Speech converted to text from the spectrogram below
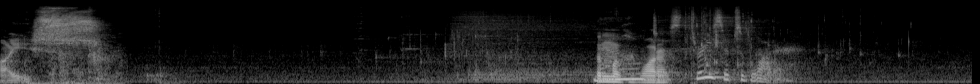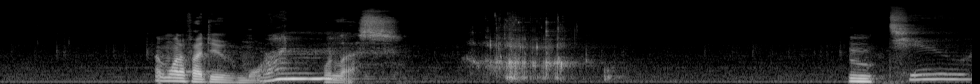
Nice. Doesn't look like water. Just three sips of water. And what if I do more One. or less? Two, Two.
